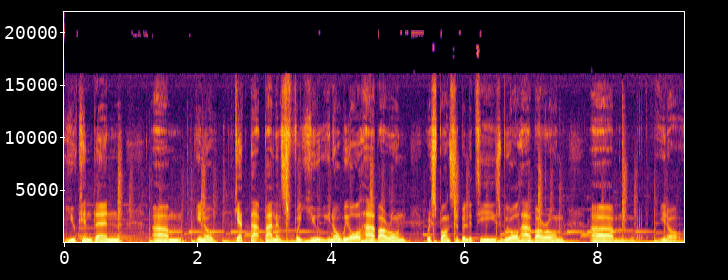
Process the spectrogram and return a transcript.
you can then um, you know get that balance for you. You know, we all have our own responsibilities. We all have our own um, you know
